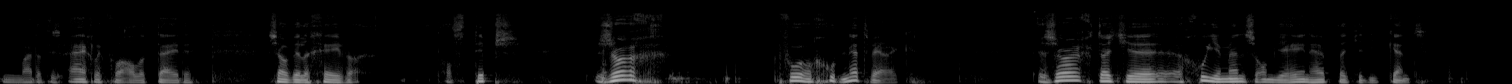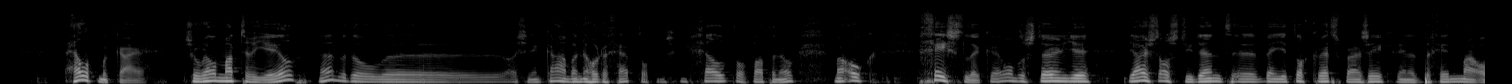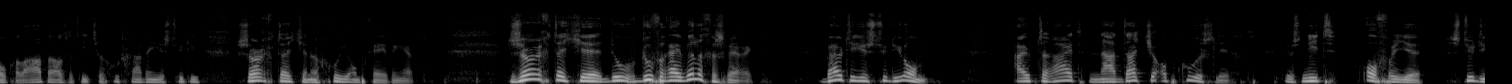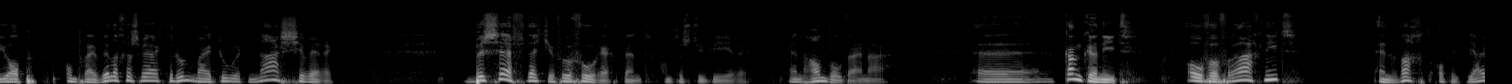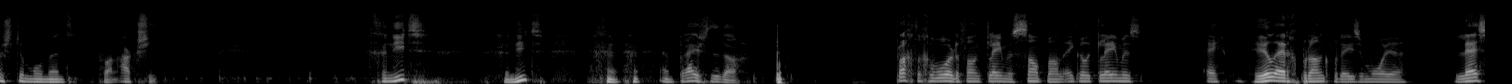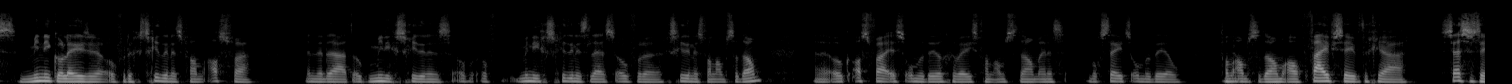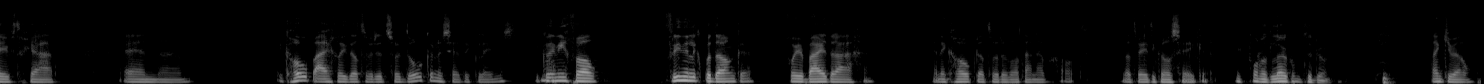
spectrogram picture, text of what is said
maar dat is eigenlijk voor alle tijden zou willen geven als tips. Zorg voor een goed netwerk. Zorg dat je goede mensen om je heen hebt, dat je die kent. Help elkaar. Zowel materieel, hè, bedoel, uh, als je een kamer nodig hebt, of misschien geld of wat dan ook, maar ook geestelijk. Hè. Ondersteun je juist als student uh, ben je toch kwetsbaar, zeker in het begin, maar ook wel later als het niet zo goed gaat in je studie. Zorg dat je een goede omgeving hebt. Zorg dat je, doe, doe vrijwilligerswerk, buiten je studie om. Uiteraard nadat je op koers ligt. Dus niet offer je studie op om vrijwilligerswerk te doen, maar doe het naast je werk. Besef dat je bevoorrecht bent om te studeren en handel daarnaar. Uh, kanker niet. Overvraag niet en wacht op het juiste moment van actie. Geniet, geniet en prijs de dag. Prachtige woorden van Clemens Sandman. Ik wil Clemens echt heel erg bedanken voor deze mooie les, mini-college over de geschiedenis van ASFA. Inderdaad, ook mini-geschiedenis of, of mini-geschiedenisles over de geschiedenis van Amsterdam. Uh, ook ASFA is onderdeel geweest van Amsterdam en is nog steeds onderdeel van Ja. Amsterdam al 75 jaar, 76 jaar. En eh, ik hoop eigenlijk dat we dit zo door kunnen zetten, Clemens. Ik wil Ja. in ieder geval vriendelijk bedanken voor je bijdrage. En ik hoop dat we er wat aan hebben gehad. Dat weet ik wel zeker. Ik vond het leuk om te doen. Dankjewel.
